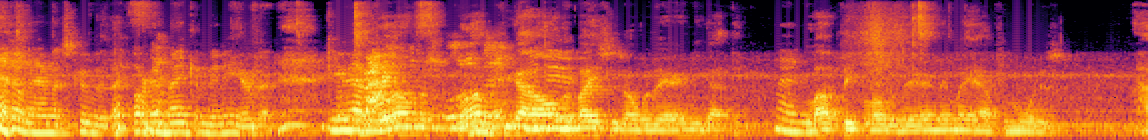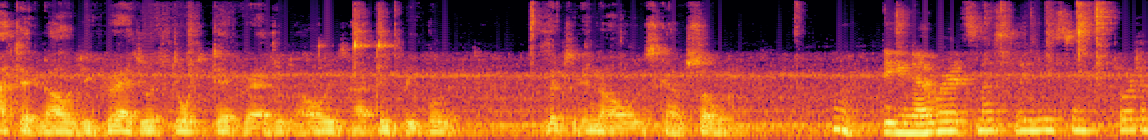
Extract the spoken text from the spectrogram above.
I don't know how much cooler they are in Macon than here, but you have Columbus, Columbus, you got You all do. the bases over there and you got the a lot of people over there, and they may have some more of this high technology graduates, Georgia Tech graduates, all these IT people that lives into all this kind of solar. Hmm. Do you know where it's mostly used in Georgia?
